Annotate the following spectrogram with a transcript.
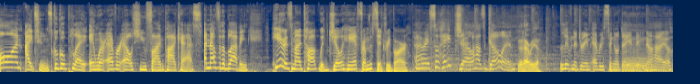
on iTunes, Google Play, and wherever else you find podcasts. Enough of the blabbing. Here is my talk with Joe Head from the Century Bar. All right, so hey Joe, how's it going? Good. How are you? Living the dream every single day in Dayton, Ohio.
